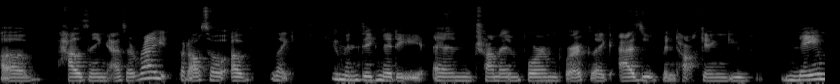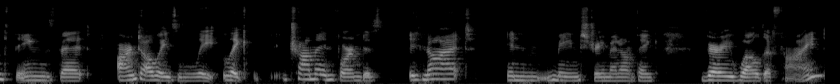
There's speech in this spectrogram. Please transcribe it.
of housing as a right, but also of like human dignity and trauma informed work. Like as you've been talking, you've named things that aren't always late. Like trauma informed is is not in mainstream. I don't think very well defined.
